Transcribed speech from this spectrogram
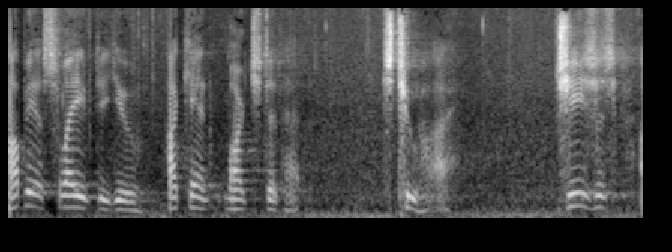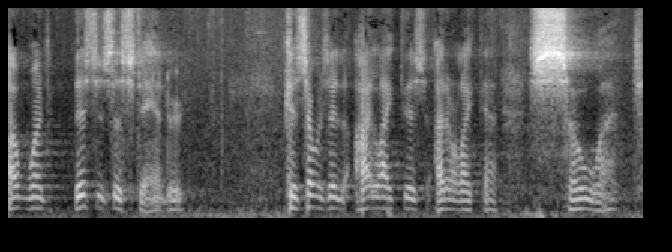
I'll be a slave to you. I can't march to that. It's too high. Jesus, I want, this is the standard. Because someone said, I like this, I don't like that. So what?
